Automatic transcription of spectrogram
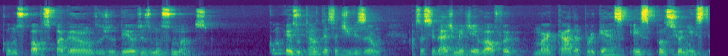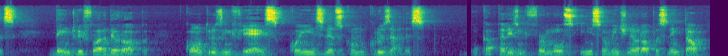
como os povos pagãos, os judeus e os muçulmanos. Como resultado dessa divisão, a sociedade medieval foi marcada por guerras expansionistas, dentro e fora da Europa, contra os infiéis, conhecidas como cruzadas. O capitalismo formou-se inicialmente na Europa Ocidental,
